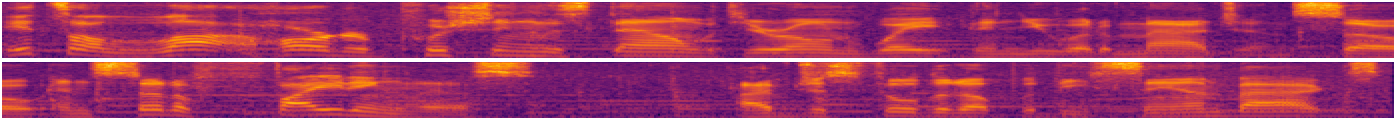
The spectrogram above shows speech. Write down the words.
It's a lot harder pushing this down with your own weight than you would imagine. So instead of fighting this, I've just filled it up with these sandbags.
